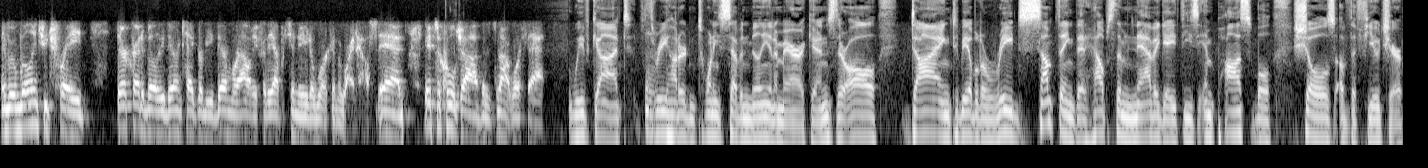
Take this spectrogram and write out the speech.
have been willing to trade their credibility, their integrity, their morality for the opportunity to work in the White House. And it's a cool job, but it's not worth that. We've got 327 million Americans. They're all dying to be able to read something that helps them navigate these impossible shoals of the future.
